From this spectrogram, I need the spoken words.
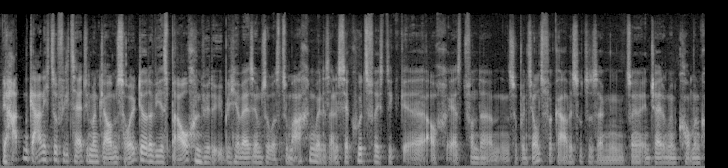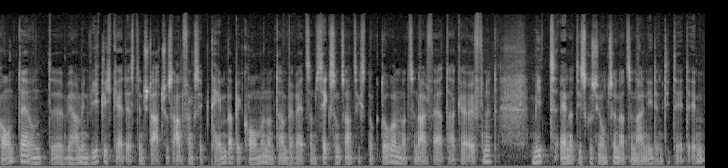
Wir hatten gar nicht so viel Zeit, wie man glauben sollte oder wie es brauchen würde üblicherweise, um sowas zu machen, weil das alles sehr kurzfristig äh, auch erst von der ähm, Subventionsvergabe sozusagen zu Entscheidungen kommen konnte. Und äh, wir haben in Wirklichkeit erst den Startschuss Anfang September bekommen und haben bereits am 26. Oktober, am Nationalfeiertag, eröffnet mit einer Diskussion zur nationalen Identität eben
